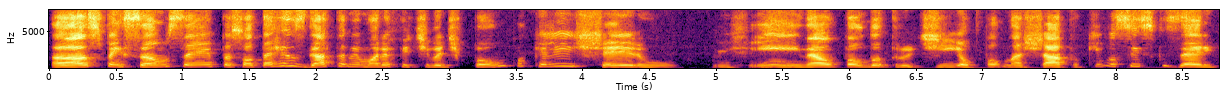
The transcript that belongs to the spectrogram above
Nós pensamos, o pessoal até resgata a memória afetiva de pão com aquele cheiro enfim, né, o pão do outro dia, o pão na chapa, o que vocês quiserem.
